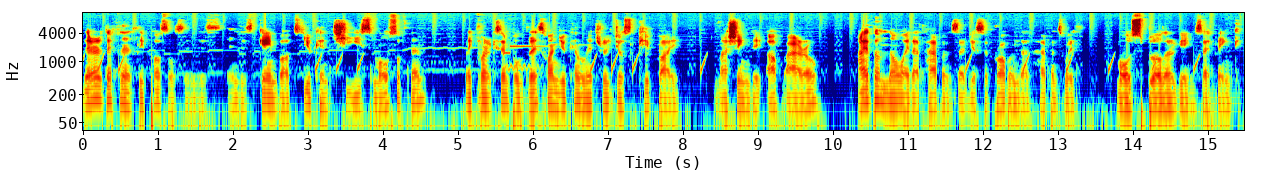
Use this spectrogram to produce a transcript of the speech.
there are definitely puzzles in this in this game but you can cheese most of them like for example this one you can literally just skip by mashing the up arrow I don't know why that happens, that's just a problem that happens with most Bloater games, I think.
